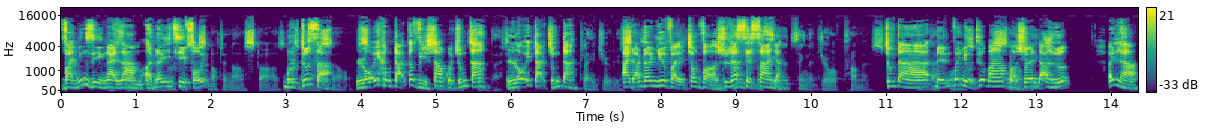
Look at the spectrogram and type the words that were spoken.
và những gì Ngài làm ở đây chi phối. Brutus à, lỗi không tại các vì sao của chúng ta, lỗi tại chúng ta. Ai đã nói như vậy trong vở Julius Caesar nhỉ? Chúng ta đến với điều thứ ba mà Joel đã hứa. Ấy là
